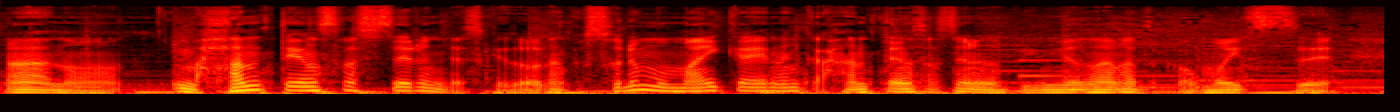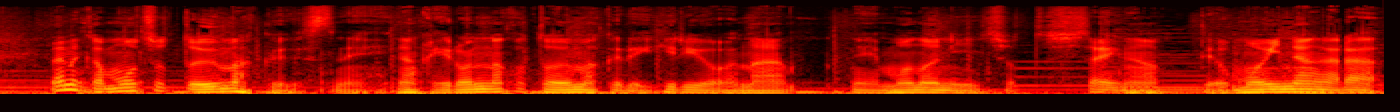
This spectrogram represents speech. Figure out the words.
あの、今反転させてるんですけど、なんかそれも毎回なんか反転させるの微妙だなとか思いつつ、何かもうちょっとうまくですね、なんかいろんなことをうまくできるような、ものにちょっとしたいなって思いながら、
